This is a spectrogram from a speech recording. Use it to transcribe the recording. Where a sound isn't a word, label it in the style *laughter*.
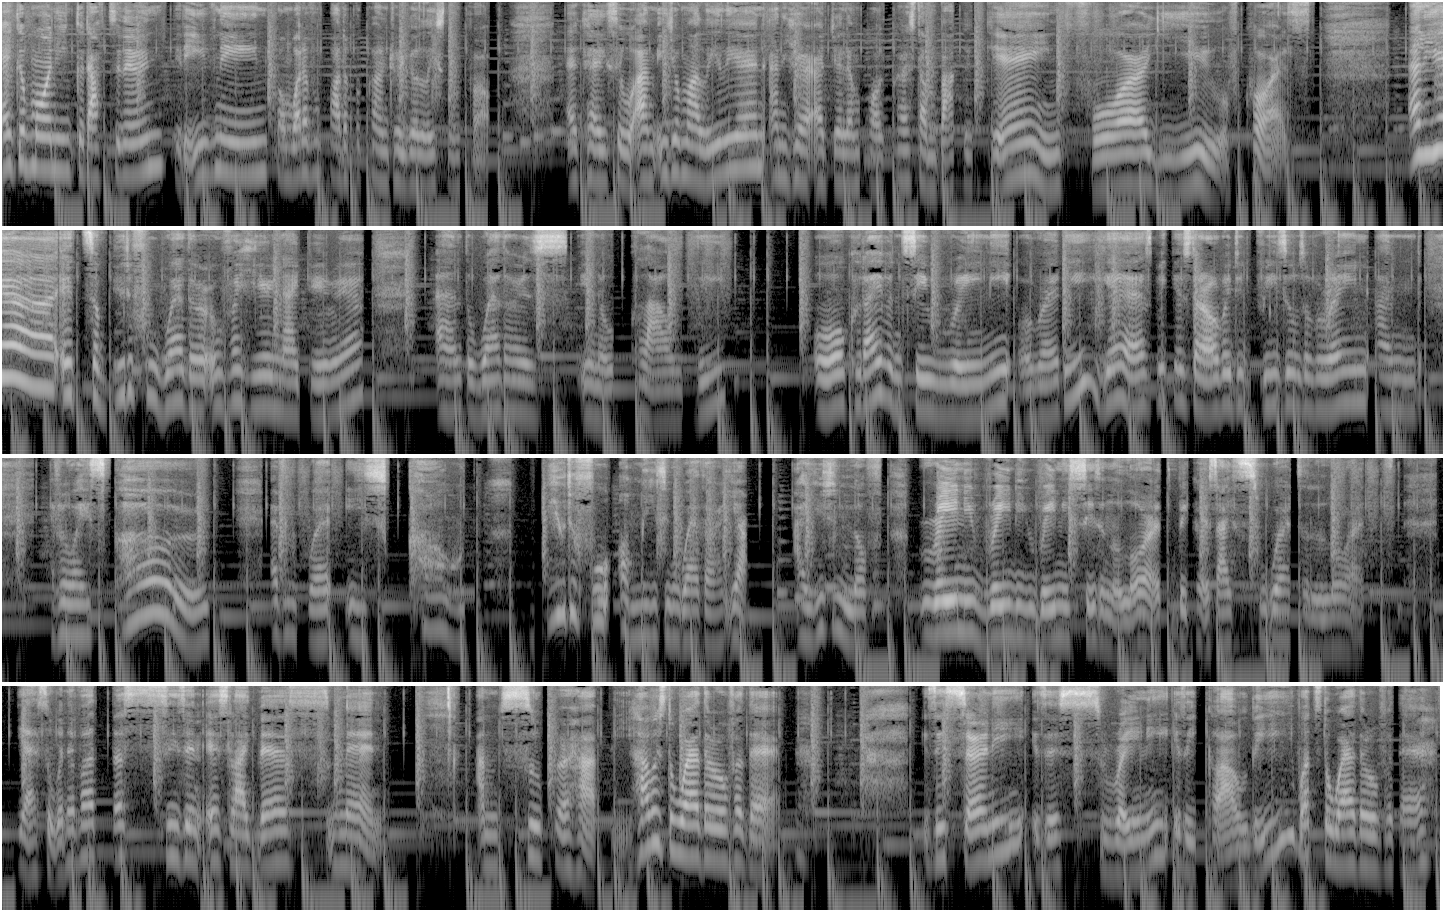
Hey, good morning, good afternoon, good evening, from whatever part of the country you're listening from. Okay, so I'm Ijoma Lillian, and here at JLM Podcast, I'm back again for you, of course. And yeah, it's a beautiful weather over here in Nigeria, and the weather is, you know, cloudy. Or could I even say rainy already? Yes, because there are already drizzles of rain and Everywhere is cold. Everywhere is cold. Beautiful, amazing weather. Yeah, I usually love rainy, rainy, rainy season a lot because I swear to the Lord. Yeah, so whenever the season is like this, man, I'm super happy. How is the weather over there? Is it sunny? Is it rainy? Is it cloudy? What's the weather over there?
